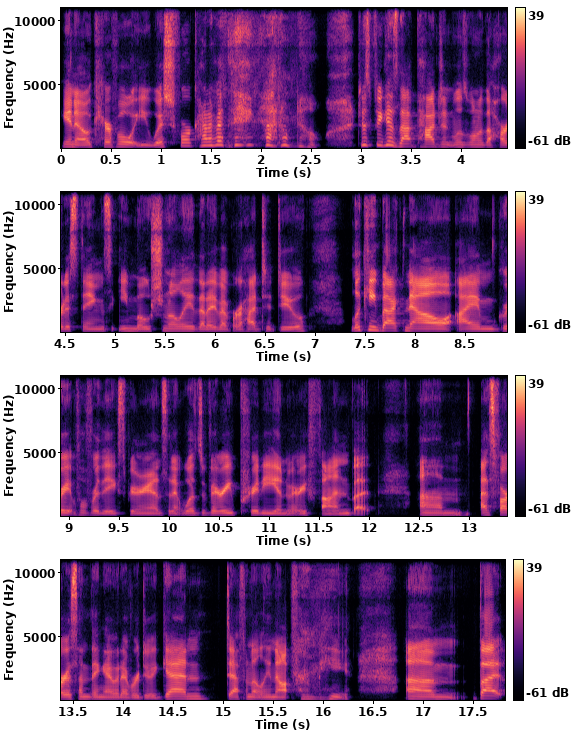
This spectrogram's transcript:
you know, careful what you wish for kind of a thing. I don't know. Just because that pageant was one of the hardest things emotionally that I've ever had to do. Looking back now, I'm grateful for the experience and it was very pretty and very fun. But um, as far as something I would ever do again, definitely not for me. Um, but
